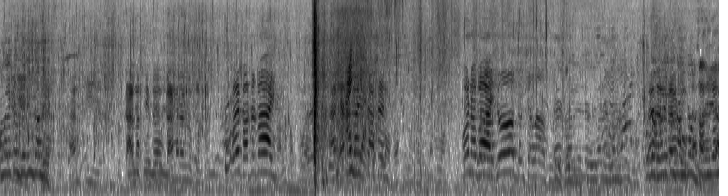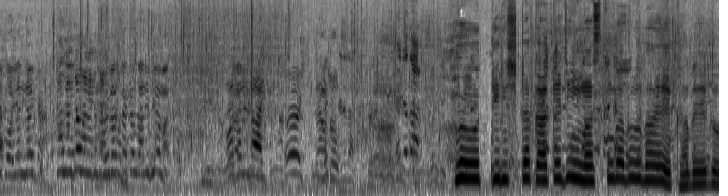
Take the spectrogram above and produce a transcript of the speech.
আমার একটা দেখুন যাবে তিরিশ টাকা কেজি মাছ বাবু ভাই খাবে গো।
